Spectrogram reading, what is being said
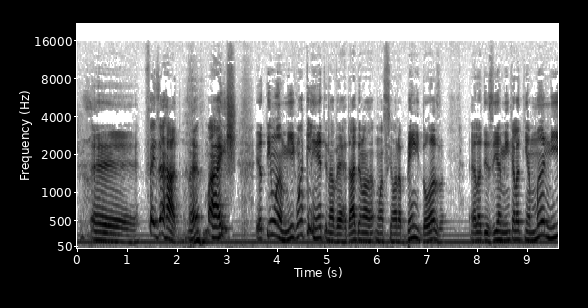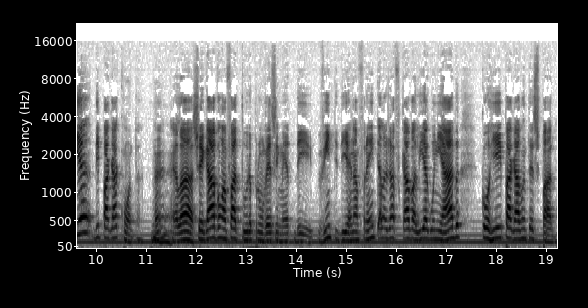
é, fez errado. Né? Mas eu tinha um amigo, uma cliente, na verdade, uma, uma senhora bem idosa, ela dizia a mim que ela tinha mania de pagar a conta. Né? Ela chegava uma fatura para um vencimento de 20 dias na frente, ela já ficava ali agoniada, corria e pagava antecipado.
